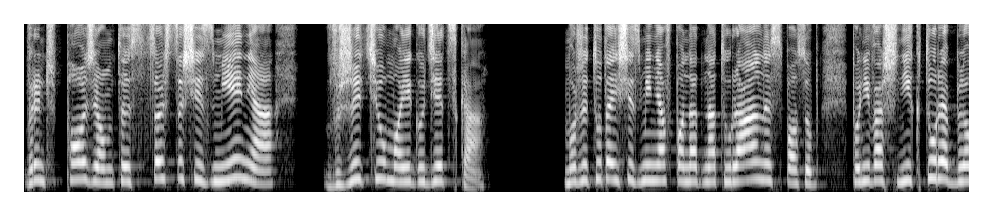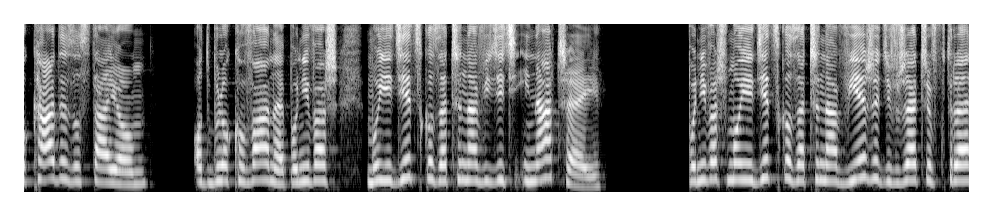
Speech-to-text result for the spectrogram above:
wręcz poziom, to jest coś, co się zmienia w życiu mojego dziecka. Może tutaj się zmienia w ponadnaturalny sposób, ponieważ niektóre blokady zostają odblokowane, ponieważ moje dziecko zaczyna widzieć inaczej. Ponieważ moje dziecko zaczyna wierzyć w rzeczy, w które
